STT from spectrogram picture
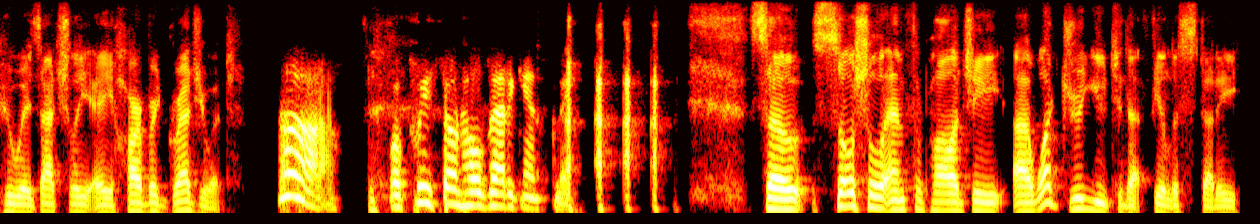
who is actually a Harvard graduate. Ah, well, please don't hold that against me. so, social anthropology, uh, what drew you to that field of study?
